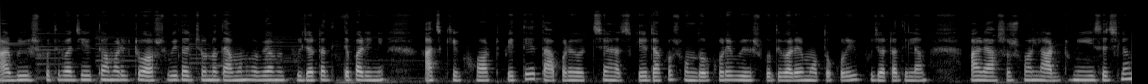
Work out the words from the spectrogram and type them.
আর বৃহস্পতিবার যেহেতু আমার একটু অসুবিধার জন্য তেমনভাবে আমি পূজাটা দিতে পারিনি। আজকে ঘট পেতে তারপরে হচ্ছে আজকে দেখো সুন্দর করে বৃহস্পতিবারের মতো করেই পূজাটা দিলাম। আর আসার সময় লাড্ডু নিয়ে এসেছিলাম,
